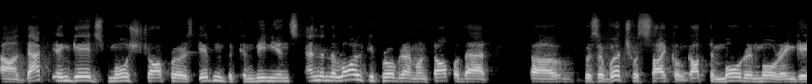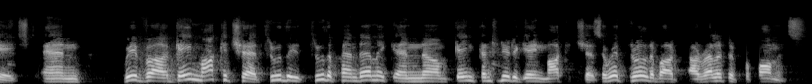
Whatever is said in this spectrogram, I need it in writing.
Uh, that engaged more shoppers, gave them the convenience. And then the loyalty program on top of that uh, was a virtuous cycle, got them more and more engaged. And we've uh, gained market share through the, through the pandemic and um, continue to gain market share. So we're thrilled about our relative performance.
